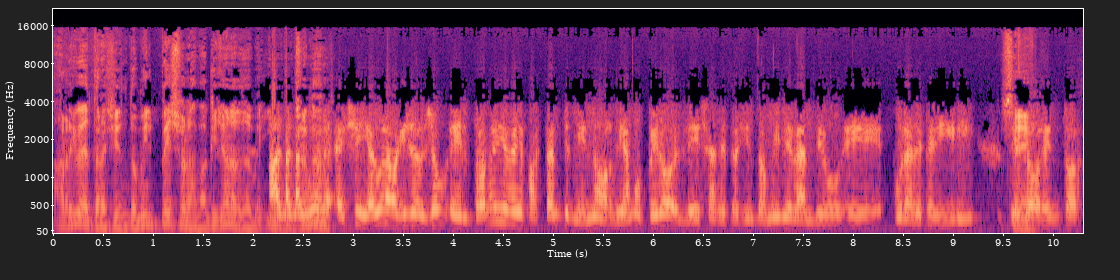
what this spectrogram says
arriba de 300 mil pesos las vaquillonas. Alguna, eh, sí, alguna vaquillona. Yo, el promedio es bastante menor, digamos, pero de esas de 300 mil eran de eh, puras de pedigrí, de Lorentor.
